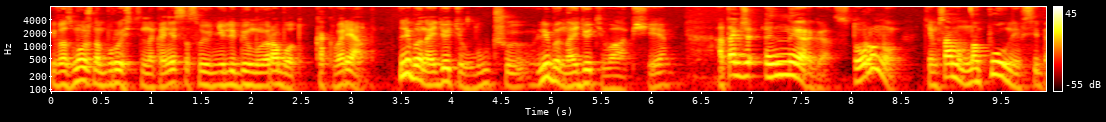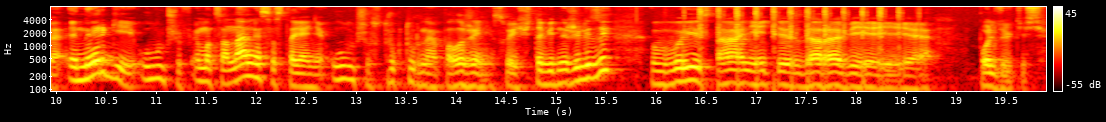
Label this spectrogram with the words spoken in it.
и, возможно, бросите наконец-то свою нелюбимую работу, как вариант. Либо найдете лучшую, либо найдете вообще. А также энерго сторону тем самым наполнив себя энергией, улучшив эмоциональное состояние, улучшив структурное положение своей щитовидной железы, вы станете здоровее. Пользуйтесь.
